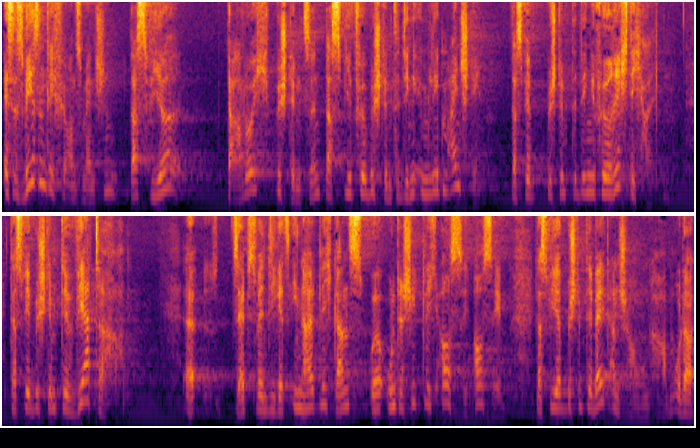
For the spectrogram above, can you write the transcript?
Es ist wesentlich für uns Menschen, dass wir dadurch bestimmt sind, dass wir für bestimmte Dinge im Leben einstehen, dass wir bestimmte Dinge für richtig halten, dass wir bestimmte Werte haben, äh, selbst wenn die jetzt inhaltlich ganz äh, unterschiedlich aussehen, dass wir bestimmte Weltanschauungen haben oder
